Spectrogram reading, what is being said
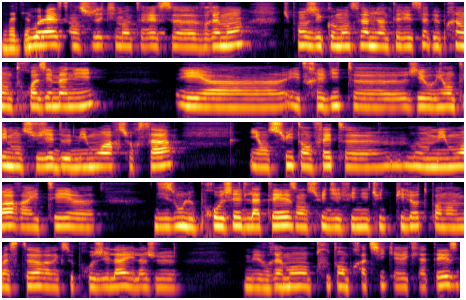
On va dire. Ouais, c'est un sujet qui m'intéresse vraiment. Je pense que j'ai commencé à m'y intéresser à peu près en troisième année. Et, et très vite, j'ai orienté mon sujet de mémoire sur ça. Et ensuite, en fait, euh, mon mémoire a été, euh, disons, le projet de la thèse. Ensuite, j'ai fait une étude pilote pendant le master avec ce projet-là. Et là, je mets vraiment tout en pratique avec la thèse.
